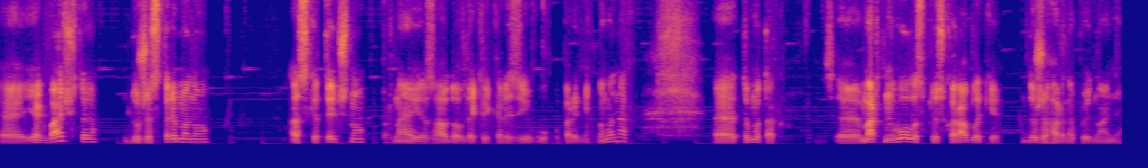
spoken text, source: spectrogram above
Е, Як бачите, дуже стримано, аскетично. Про неї я згадував декілька разів у попередніх новинах. Е, Тому так. Е, Мартін Волос плюс кораблики дуже гарне поєднання.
